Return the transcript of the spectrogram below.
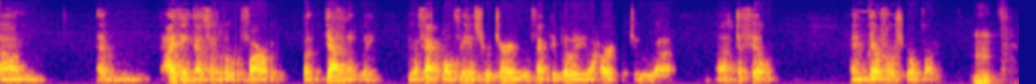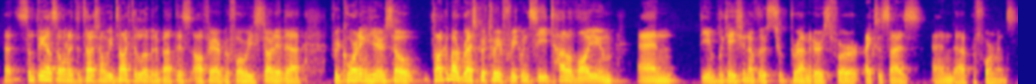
Um, and I think that's a little far, but definitely you affect both venous return, you affect the ability of the heart to uh, uh, to fill, and therefore stroke volume. Mm-hmm. Uh, something else I wanted to touch on. We talked a little bit about this off air before we started uh, recording here. So, talk about respiratory frequency, tidal volume, and the implication of those two parameters for exercise and uh, performance.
